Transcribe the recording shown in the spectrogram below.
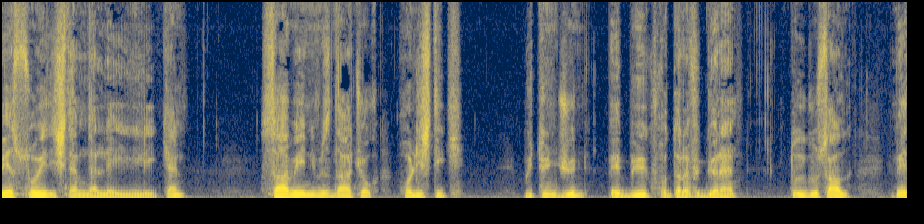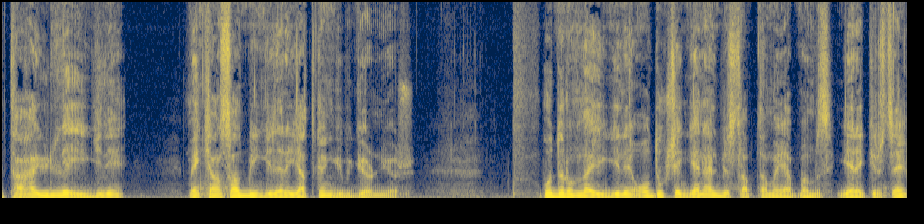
ve soyut işlemlerle ilgiliyken sağ beynimiz daha çok holistik, bütüncül ve büyük fotoğrafı gören, duygusal ve tahayyülle ilgili mekansal bilgilere yatkın gibi görünüyor. Bu durumla ilgili oldukça genel bir saptama yapmamız gerekirse,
